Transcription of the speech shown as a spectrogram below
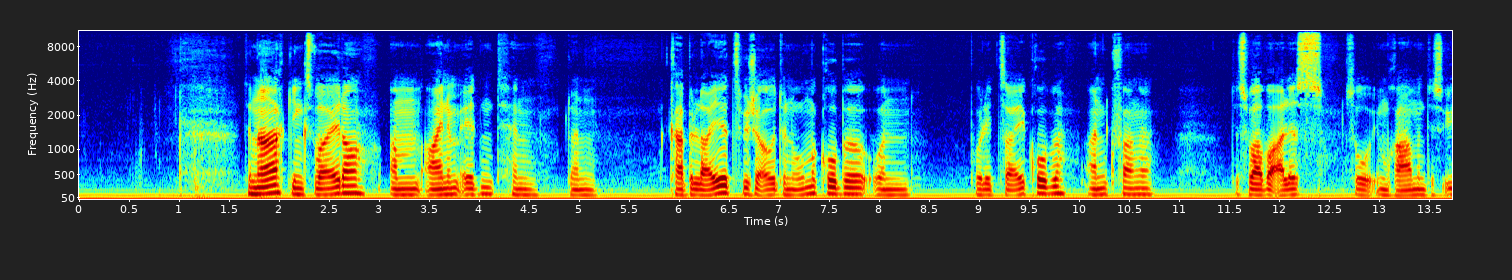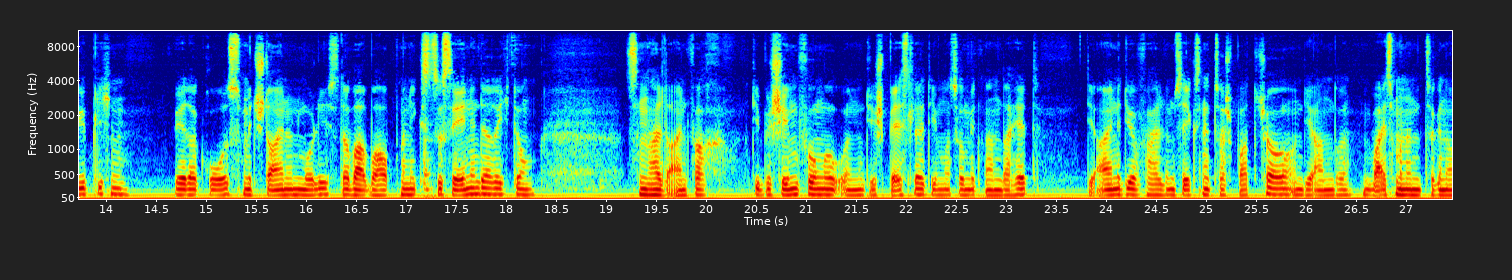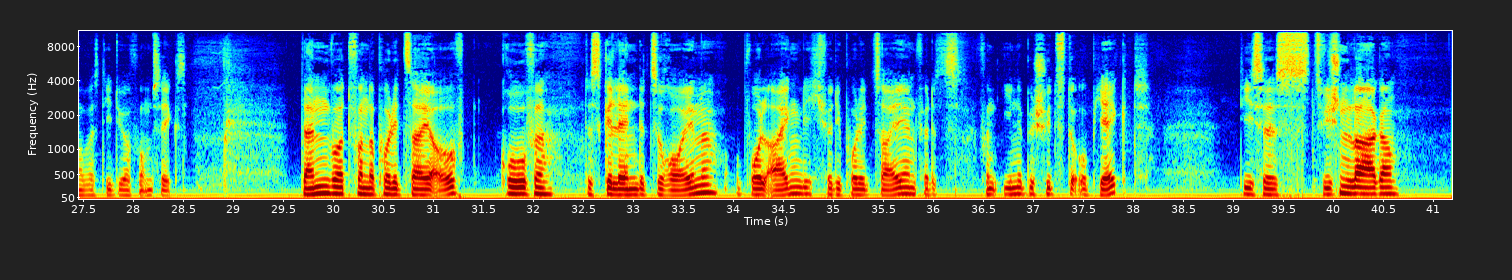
Danach ging es weiter. Am einem End dann Kabelei zwischen autonome Gruppe und Polizeigruppe angefangen. Das war aber alles so im Rahmen des Üblichen weder groß mit Steinen und Mollis, da war überhaupt noch nichts zu sehen in der Richtung. Es sind halt einfach die Beschimpfungen und die Späßle, die man so miteinander hat. Die eine dürfen halt um 6 nicht zur Sportschau und die andere weiß man noch nicht so genau, was die dürfen um 6. Dann wird von der Polizei aufgerufen, das Gelände zu räumen, obwohl eigentlich für die Polizei und für das von ihnen beschützte Objekt dieses Zwischenlager,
